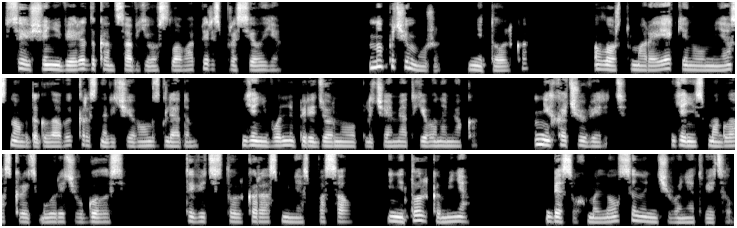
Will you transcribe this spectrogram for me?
Все еще не веря до конца в его слова, переспросила я. Но почему же? Не только. Лорд Морей окинул меня с ног до головы красноречивым взглядом. Я невольно передернула плечами от его намека. Не хочу верить. Я не смогла скрыть горечь в голосе. Ты ведь столько раз меня спасал. И не только меня. Бес ухмыльнулся, но ничего не ответил.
